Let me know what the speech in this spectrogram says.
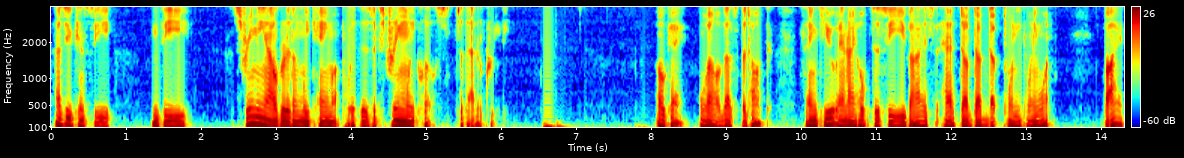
As you can see, the streaming algorithm we came up with is extremely close to that of greedy. Okay, well that's the talk. Thank you, and I hope to see you guys at DubDubDub 2021. Bye.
